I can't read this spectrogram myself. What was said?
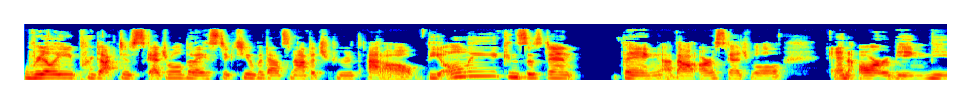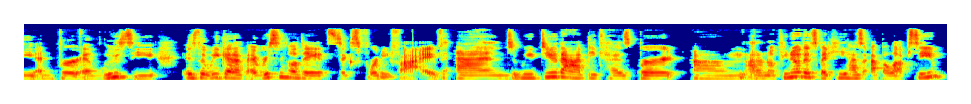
really productive schedule that I stick to, but that's not the truth at all. The only consistent thing about our schedule and our being me and Bert and Lucy is that we get up every single day at 6:45 and we do that because Bert um, I don't know if you know this but he has epilepsy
